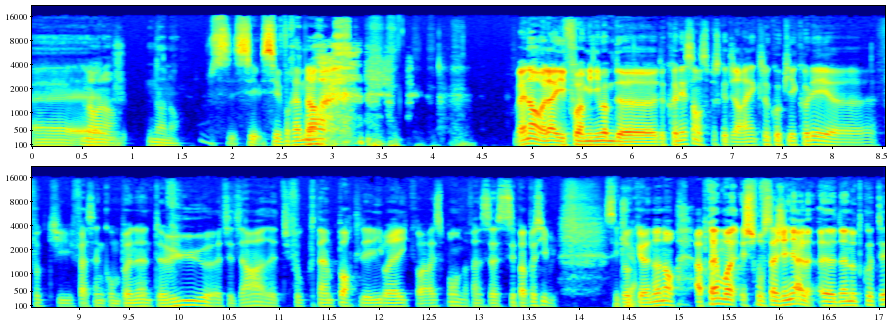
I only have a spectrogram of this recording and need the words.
non, non. non, non. C'est vraiment. Ben non, là, il faut un minimum de, connaissances parce que déjà rien que le copier-coller, il euh, faut que tu fasses un component vue, euh, etc. Il faut que tu importes les librairies qui correspondent. Enfin, c'est pas possible. Donc euh, non, non. Après, moi, je trouve ça génial. D'un autre côté,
